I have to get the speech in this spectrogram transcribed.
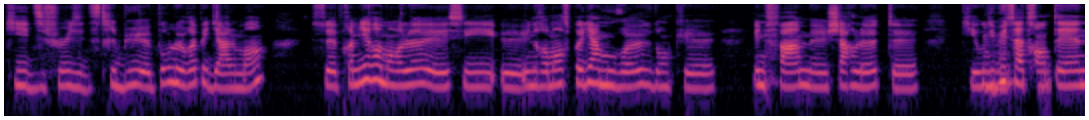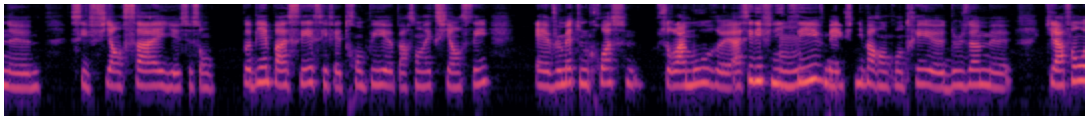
qui diffuse et distribue pour l'Europe également. Ce premier roman-là, c'est une romance polyamoureuse, donc une femme, euh, Charlotte, euh, qui est au début de mhm. sa trentaine, euh, ses fiançailles se sont pas bien passées, elle s'est fait tromper par son ex-fiancé. Elle veut mettre une croix sur l'amour assez définitive, mhm. mais elle finit par rencontrer deux hommes qui la font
